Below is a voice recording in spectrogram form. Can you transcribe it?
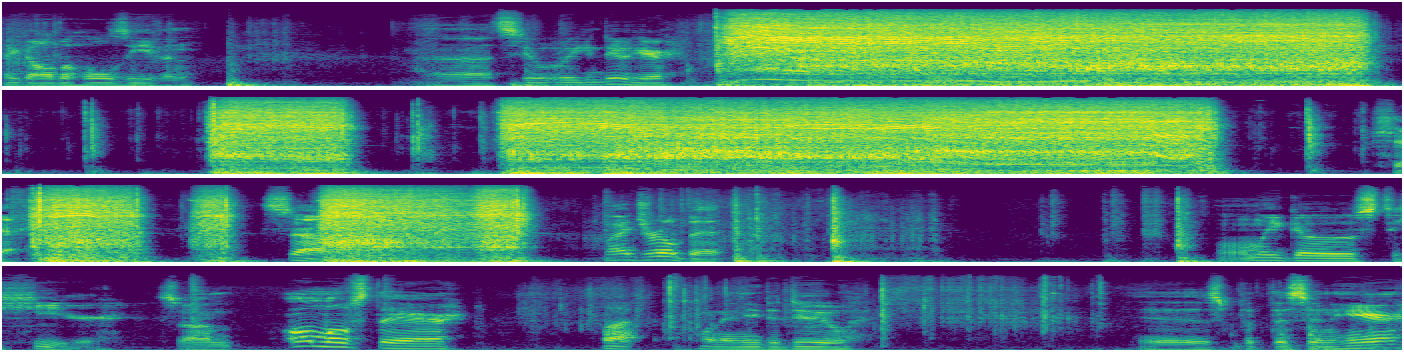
Make all the holes even. Uh, let's see what we can do here. Okay. So, my drill bit only goes to here. So I'm almost there, but what I need to do is put this in here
